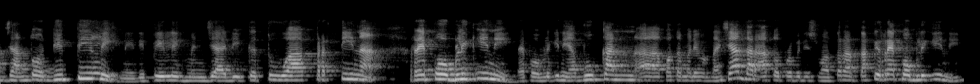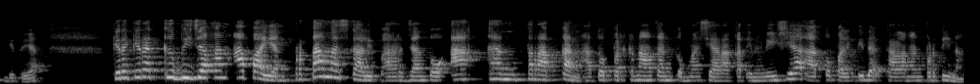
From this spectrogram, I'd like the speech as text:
Arjanto dipilih nih, dipilih menjadi ketua Pertina Republik ini, Republik ini ya, bukan eh, Kota Medan Pertanian Siantar atau Provinsi Sumatera, tapi Republik ini gitu ya. Kira-kira kebijakan apa yang pertama sekali Pak Arjanto akan terapkan atau perkenalkan ke masyarakat Indonesia atau paling tidak kalangan Pertina?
